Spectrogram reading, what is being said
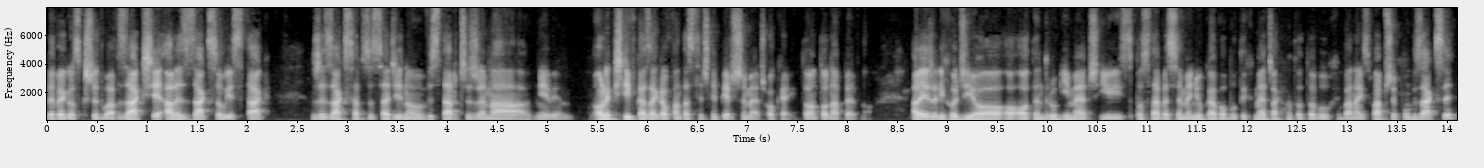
lewego skrzydła w Zaksie, ale z Zaksą jest tak, że Zaksa w zasadzie no, wystarczy, że ma, nie wiem, Olek Śliwka zagrał fantastyczny pierwszy mecz, okej, okay, to, to na pewno. Ale jeżeli chodzi o, o, o, ten drugi mecz i postawę Semeniuka w obu tych meczach, no to to był chyba najsłabszy punkt Zaksy.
